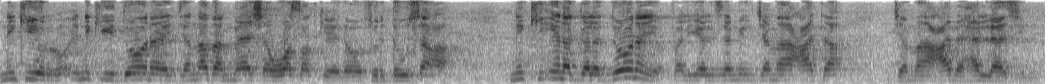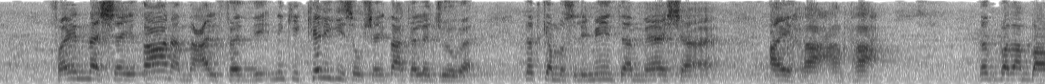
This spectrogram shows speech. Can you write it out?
ninkii ninkii doonaya jannada meesha wasadkeeda oo firdowsa ah ninkii ina gala doonayo falyalzam iljamaacata jamaacada ha laazimo. Fa ina shayطaana maca alfadi ninkii keligiisa u shayطaanka la jooga dadka muslimiinta meesha ay raacan raac. Dad badan baa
